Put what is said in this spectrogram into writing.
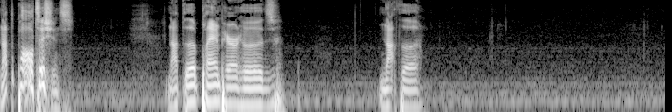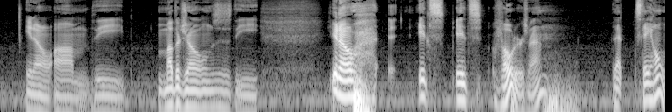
Not the politicians, not the Planned Parenthoods, not the, you know, um, the Mother Joneses, the, you know, it's it's voters, man, that stay home.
